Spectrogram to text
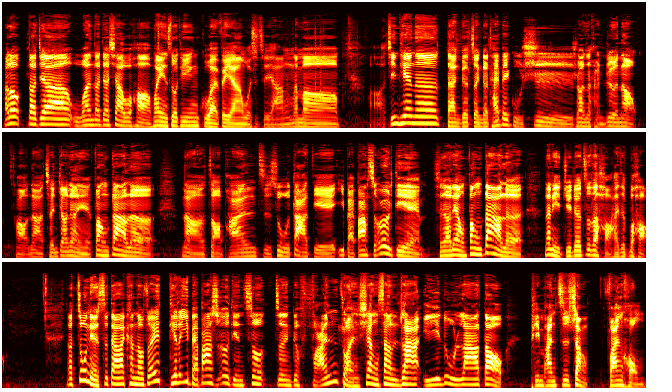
Hello，大家午安，大家下午好，欢迎收听《股海飞扬》，我是子阳。那么啊，今天呢，整个整个台北股市算是很热闹，好，那成交量也放大了，那早盘指数大跌一百八十二点，成交量放大了，那你觉得这个好还是不好？那重点是大家看到说，哎，跌了一百八十二点之后，整个反转向上拉，一路拉到平盘之上翻红，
